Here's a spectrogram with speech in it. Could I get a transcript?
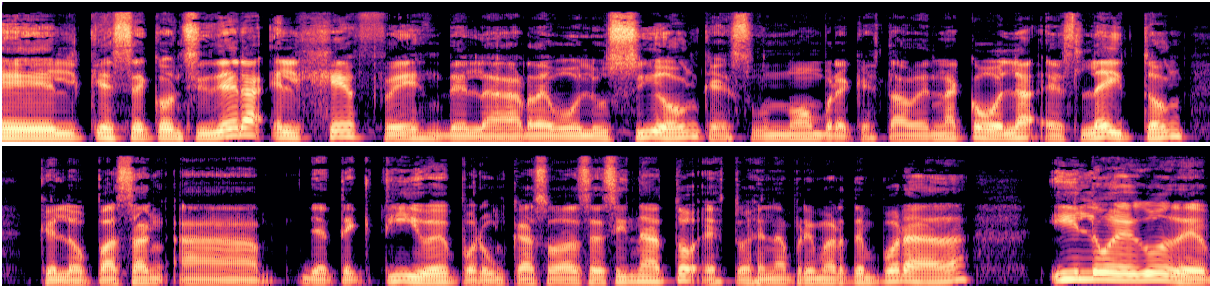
El que se considera el jefe de la revolución, que es un hombre que estaba en la cola, es Layton, que lo pasan a detective por un caso de asesinato, esto es en la primera temporada, y luego de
